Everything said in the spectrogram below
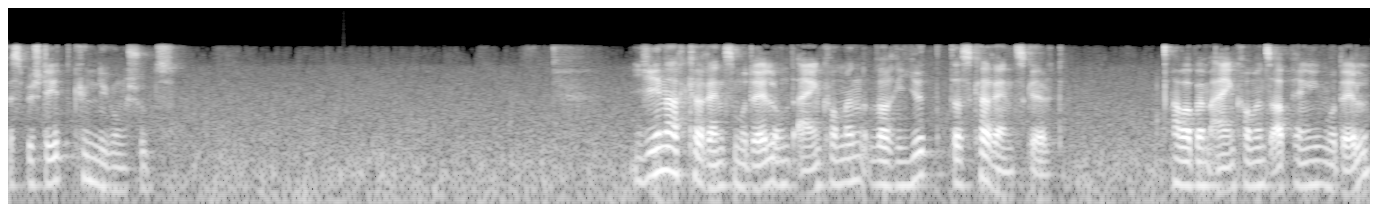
Es besteht Kündigungsschutz. Je nach Karenzmodell und Einkommen variiert das Karenzgeld. Aber beim einkommensabhängigen Modell,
